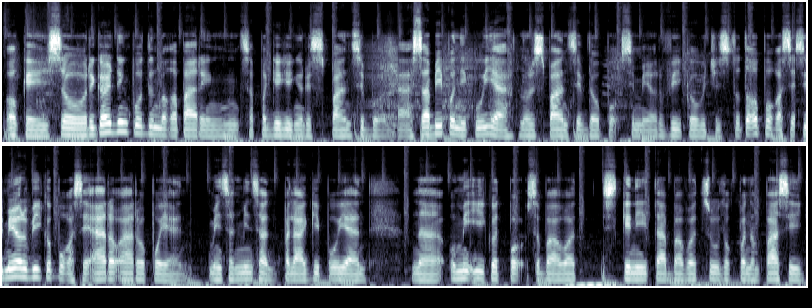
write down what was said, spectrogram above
Okay, so regarding po dun makaparing sa pagiging responsible, ah, sabi po ni Kuya, no responsive daw po si Mayor Vico which is totoo po kasi si Mayor Vico po kasi araw-araw po yan, minsan-minsan palagi po yan na umiikot po sa bawat skinita, bawat sulok po ng Pasig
